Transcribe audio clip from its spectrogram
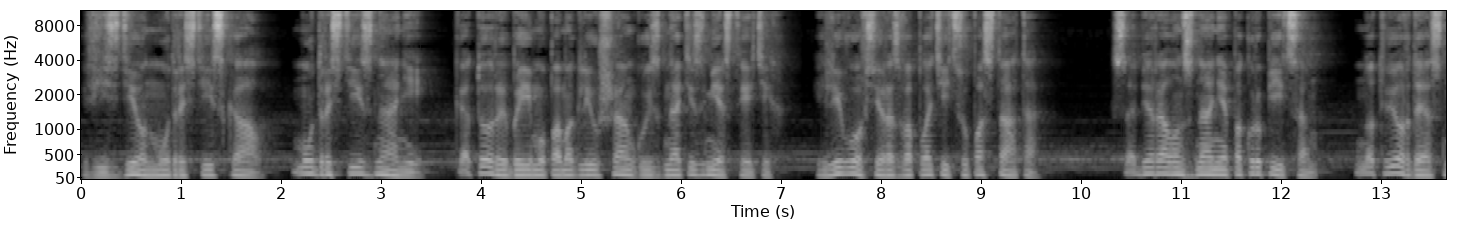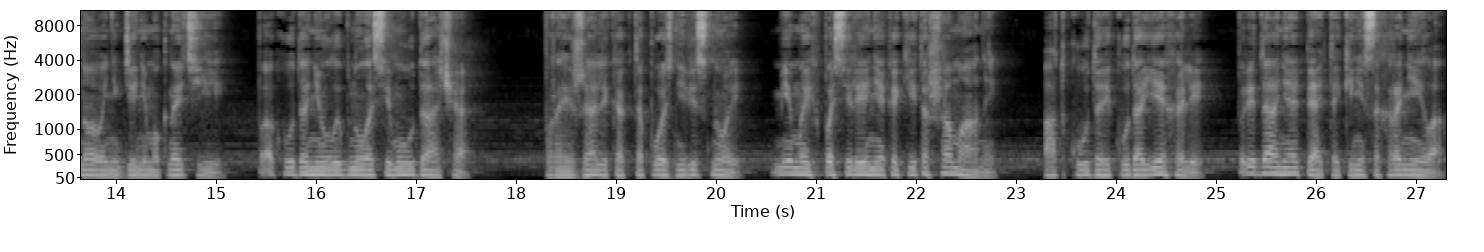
Везде он мудрости искал, мудрости и знаний, которые бы ему помогли Ушангу изгнать из мест этих или вовсе развоплотить супостата. Собирал он знания по крупицам, но твердой основы нигде не мог найти, покуда не улыбнулась ему удача. Проезжали как-то поздней весной, мимо их поселения какие-то шаманы. Откуда и куда ехали, предание опять-таки не сохранило.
